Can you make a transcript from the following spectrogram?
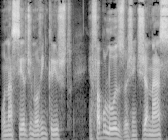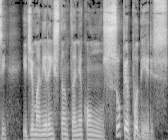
O nascer de novo em Cristo é fabuloso, a gente já nasce e de maneira instantânea com superpoderes.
